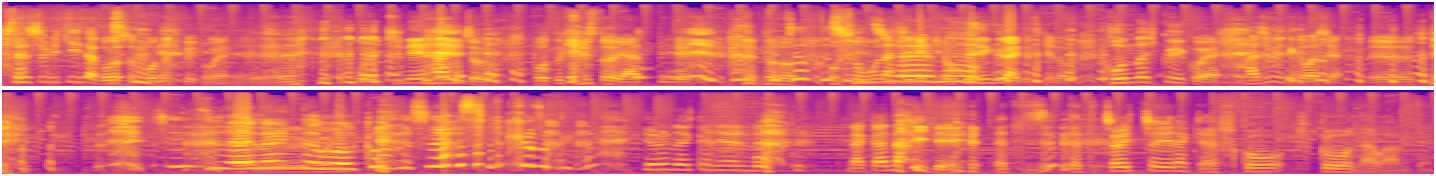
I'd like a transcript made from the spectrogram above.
久しぶりに聞いたこの人こんな低いと、声もえう1年半以上ポッドキャストをやってあのちょっとお友達歴6年ぐらいですけどこんな低い声初めてかもしれないえーって。ー信じられないんだもん。こんな幸せな家族が世の中にあるなんて泣かないで。だってずっとだってちょいちょいなんか不幸不幸だわみたいな。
